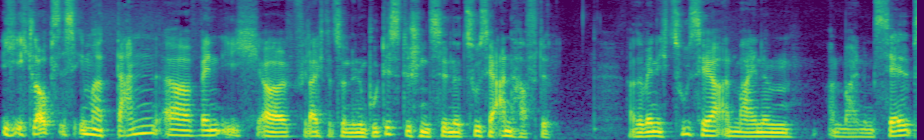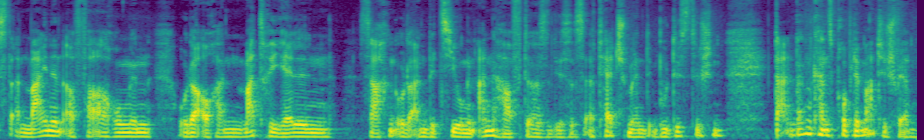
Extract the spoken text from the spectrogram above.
ich, ich glaube, es ist immer dann, äh, wenn ich äh, vielleicht jetzt so in einem buddhistischen Sinne zu sehr anhafte. Also wenn ich zu sehr an meinem, an meinem Selbst, an meinen Erfahrungen oder auch an materiellen Sachen oder an Beziehungen anhafte, also dieses Attachment im buddhistischen, dann, dann kann es problematisch werden.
